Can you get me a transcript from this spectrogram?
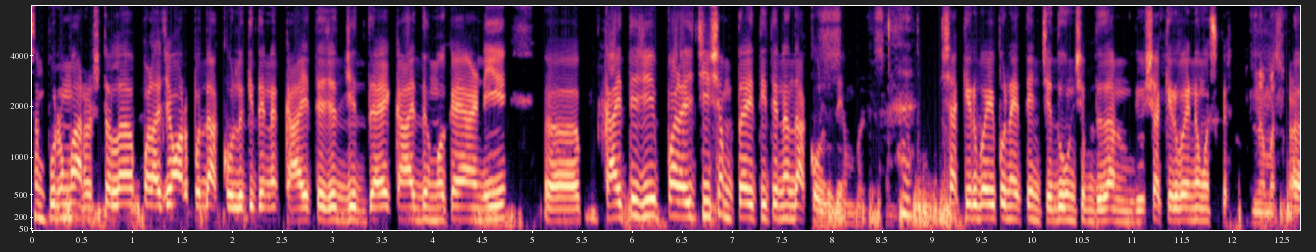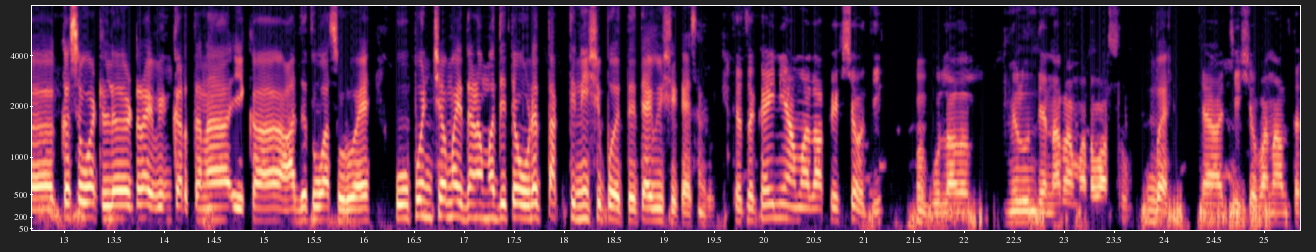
संपूर्ण महाराष्ट्राला पळाच्या मार्फत दाखवलं की त्यानं काय त्याच्यात जिद्द आहे काय धमक आहे आणि काय त्याची पळायची क्षमता आहे ती त्यानं दाखवलं. शाकीरबाई पण आहेत त्यांचे दोन शब्द जाणून घेऊ. शाकीरबाई नमस्कार. नमस्कार. कसं वाटलं ड्रायव्हिंग करताना एका आदत वासरू आहे? ओपनच्या मैदानामध्ये तेवढ्या ताकदीनिशी पळतं त्याविषयी काय सांगू त्याचं काही नाही आम्हाला अपेक्षा होती. गुलाल मिळून देणार आम्हाला वासरू. बर. त्याच्या हिशोबानं आलतं.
